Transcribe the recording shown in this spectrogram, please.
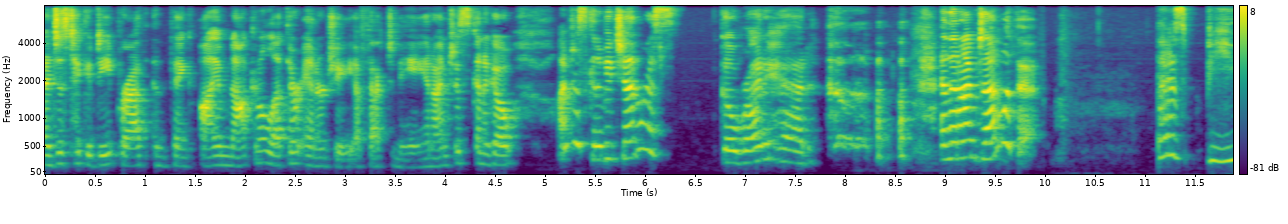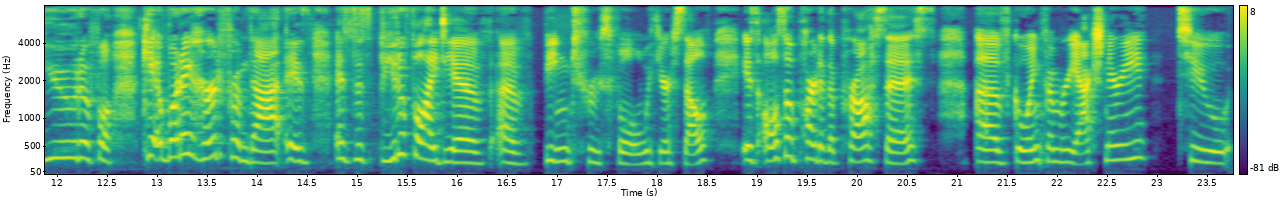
and just take a deep breath and think, I am not going to let their energy affect me. And I'm just going to go, I'm just going to be generous. Go right ahead. and then I'm done with it. That is beautiful. Okay, what I heard from that is is this beautiful idea of of being truthful with yourself is also part of the process of going from reactionary to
